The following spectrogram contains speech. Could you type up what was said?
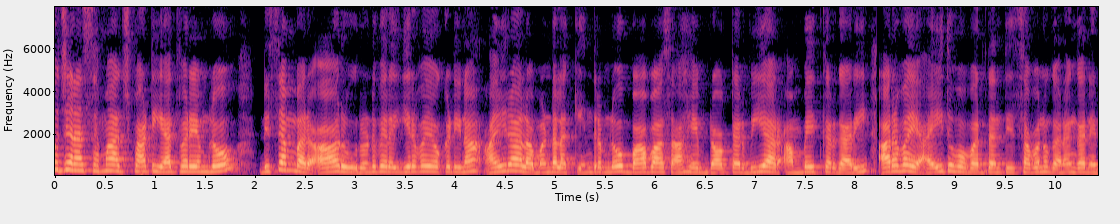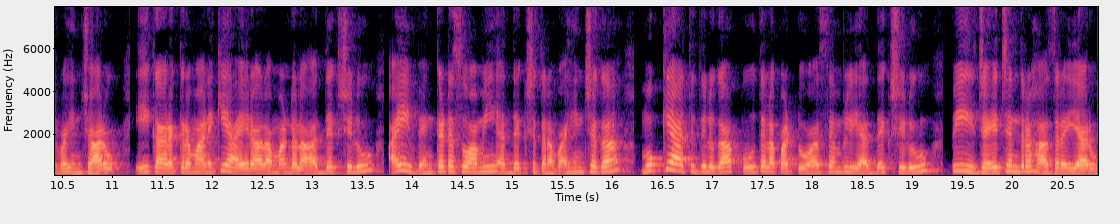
బహుజన సమాజ్ పార్టీ ఆధ్వర్యంలో డిసెంబర్ ఆరు రెండు వేల ఇరవై ఒకటిన ఐరాల మండల కేంద్రంలో బాబాసాహెబ్ డాక్టర్ బిఆర్ అంబేద్కర్ గారి అరవై ఐదవ వర్ధంతి సభను ఘనంగా నిర్వహించారు. ఈ కార్యక్రమానికి ఐరాల మండల అధ్యక్షులు ఐ. వెంకటస్వామి అధ్యక్షతన వహించగా ముఖ్య అతిథులుగా పూతలపట్టు అసెంబ్లీ అధ్యక్షులు పి. జయచంద్ర హాజరయ్యారు.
